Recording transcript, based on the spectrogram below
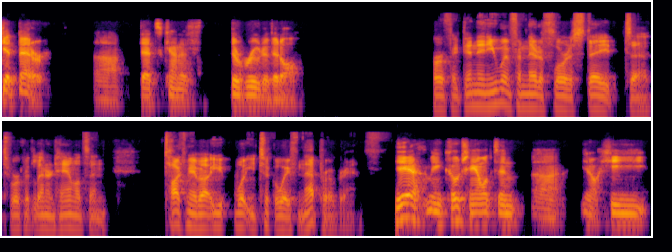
get better uh, that's kind of the root of it all Perfect. And then you went from there to Florida State uh, to work with Leonard Hamilton. Talk to me about you, what you took away from that program. Yeah, I mean, Coach Hamilton, uh, you know, he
